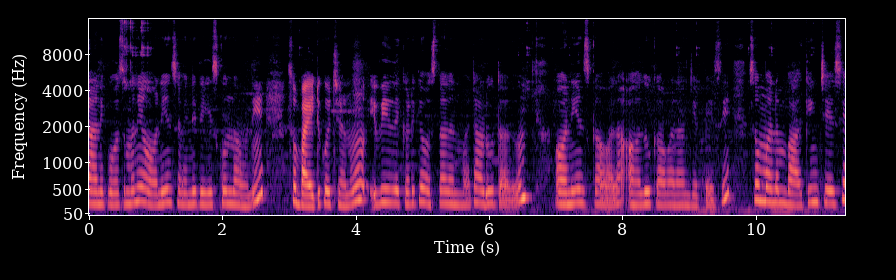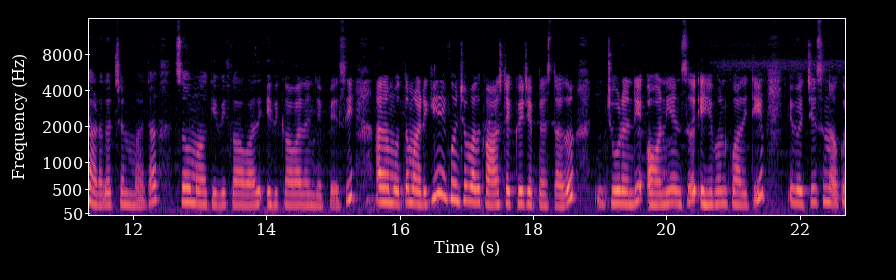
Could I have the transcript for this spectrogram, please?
దానికోసమని ఆనియన్స్ అవన్నీ తీసుకుందామని. సో బయటకు వచ్చాను ఇవి ఇక్కడికి వస్తుందన్నమాట అడుగుతారు. ఆనియన్స్ కావాలా ఆలు కావాలా అని చెప్పేసి సో మనం బార్కింగ్ చేసి అడగచ్చు అనమాట సో మాకు ఇవి కావాలి ఇవి కావాలని చెప్పేసి అలా మొత్తం అడిగి కొంచెం వాళ్ళు కాస్ట్ ఎక్కువే చెప్పేస్తారు. చూడండి ఆనియన్స్ ఏ వన్ క్వాలిటీ ఇవి వచ్చేసి నాకు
